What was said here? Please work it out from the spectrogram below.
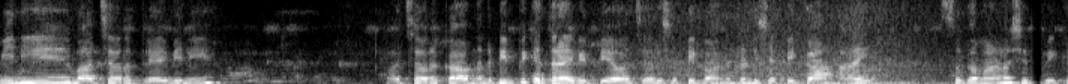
വിനിയെ വാച്ചവർ എത്രയായി വിനി? വാച്ചവറൊക്കെ ആവുന്നുണ്ട്. പിപ്പിക്ക് എത്രയായി പിപ്പിയെ വാച്ചവർ ഷെഫിക്ക വന്നിട്ടുണ്ട്. ഷെഫിക്ക ഹായ് സുഖമാണോ ഷെഫിക്ക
